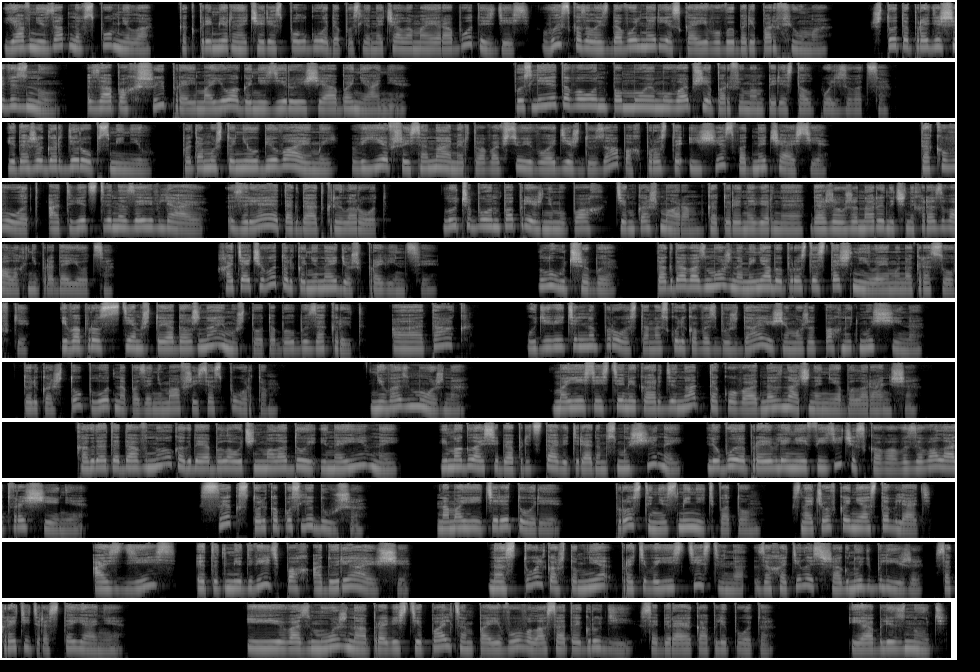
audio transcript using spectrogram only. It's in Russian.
Я внезапно вспомнила, как примерно через полгода после начала моей работы здесь высказалась довольно резко о его выборе парфюма. Что-то про дешевизну, запах шипра и мое агонизирующее обоняние. После этого он, по-моему, вообще парфюмом перестал пользоваться. И даже гардероб сменил, потому что неубиваемый, въевшийся намертво во всю его одежду запах просто исчез в одночасье. Так вот, ответственно заявляю, зря я тогда открыла рот. Лучше бы он по-прежнему пах тем кошмаром, который, наверное, даже уже на рыночных развалах не продается. Хотя чего только не найдешь в провинции. Лучше бы. Тогда, возможно, меня бы просто стошнило ему на кроссовки, и вопрос с тем, что я должна ему что-то, был бы закрыт. А так, удивительно просто, насколько возбуждающе может пахнуть мужчина, только что плотно позанимавшийся спортом. Невозможно. В моей системе координат такого однозначно не было раньше. Когда-то давно, когда я была очень молодой и наивной, и могла себя представить рядом с мужчиной, любое проявление физического вызывало отвращение, Секс только после душа. На моей территории. Просто не сменить потом. С ночевкой не оставлять. А здесь этот медведь пах одуряюще. Настолько, что мне противоестественно захотелось шагнуть ближе, сократить расстояние. И, возможно, провести пальцем по его волосатой груди, собирая капли пота. И облизнуть.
